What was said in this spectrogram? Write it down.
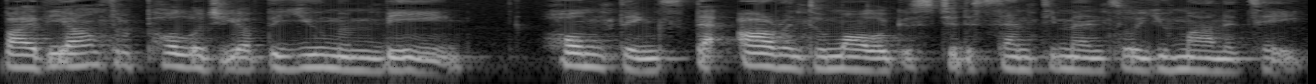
by the anthropology of the human being, hauntings that aren't homologous to the sentimental humanity.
